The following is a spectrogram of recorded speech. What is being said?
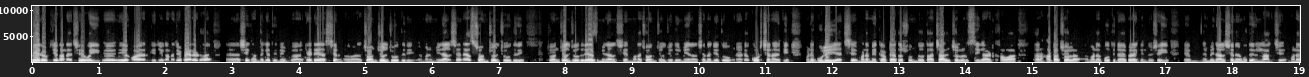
মানে রোড যেখানে হচ্ছে ওই, এ হয় আর কি যেখানে যে প্যারেড হয় সেখান থেকে তিনি হেঁটে আসছেন চঞ্চল চৌধুরী মানে মৃণাল সেন অ্যাজ চঞ্চল চৌধুরী। চঞ্চল চৌধুরী অ্যাজ মৃণাল সেন মানে চঞ্চল চৌধুরী, মৃণাল সেনা যেহেতু অভিনয়টা করছেন আর কি মানে গুলিয়ে যাচ্ছে মানে মেকআপটা এত সুন্দর, তার চাল চলন সিগারেট খাওয়া তার হাঁটা চলা মানে প্রতিটাই প্রায় কিন্তু সেই মৃণাল সেনের মতন লাগছে। মানে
